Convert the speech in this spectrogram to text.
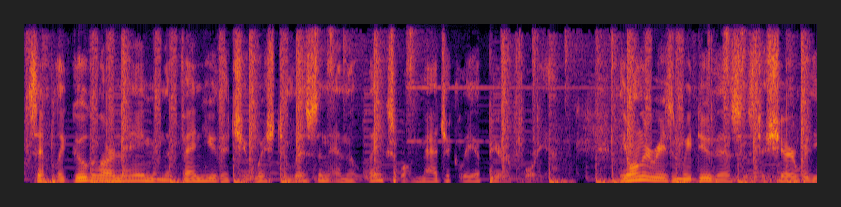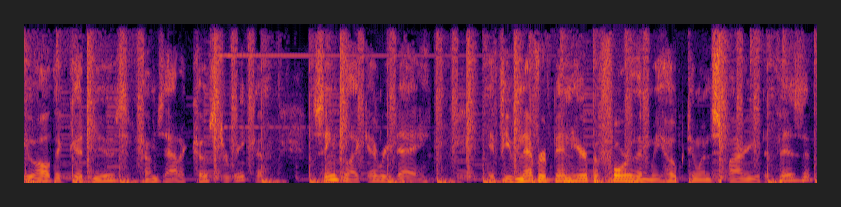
Simply Google our name and the venue that you wish to listen, and the links will magically appear for you. The only reason we do this is to share with you all the good news that comes out of Costa Rica Seems like every day. If you've never been here before, then we hope to inspire you to visit.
